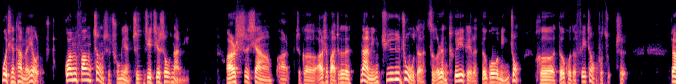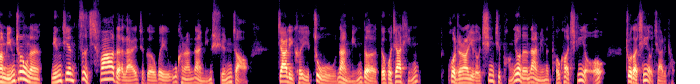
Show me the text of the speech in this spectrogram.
目前他没有官方正式出面直接接收难民，而是向啊这个，而是把这个难民居住的责任推给了德国民众和德国的非政府组织，让民众呢民间自发的来这个为乌克兰难民寻找家里可以住难民的德国家庭，或者让有亲戚朋友的难民呢投靠亲友，住到亲友家里头。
